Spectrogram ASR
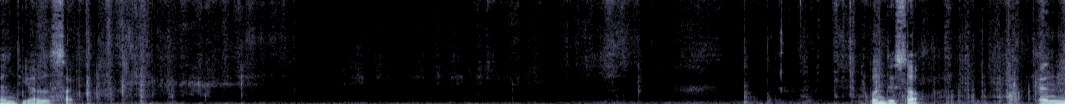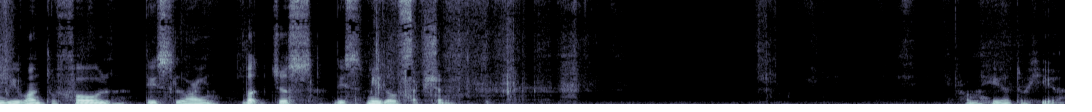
And the other side. Open this up. And we want to fold this line but just this middle section. From here to here.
